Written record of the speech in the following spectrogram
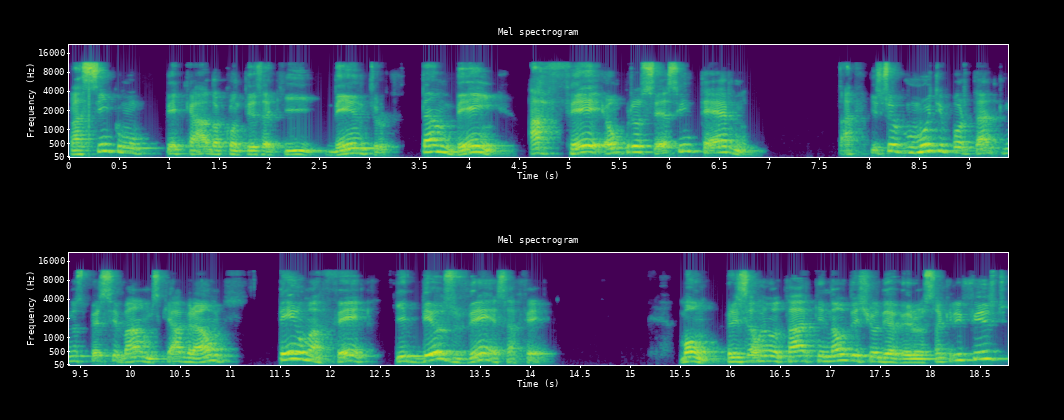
Assim como o pecado acontece aqui dentro, também a fé é um processo interno. Tá? Isso é muito importante que nós percebamos que Abraão tem uma fé que Deus vê essa fé. Bom, precisamos notar que não deixou de haver um sacrifício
